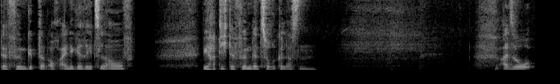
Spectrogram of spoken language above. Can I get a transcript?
Der Film gibt dann auch einige Rätsel auf. Wie hat dich der Film denn zurückgelassen? Also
